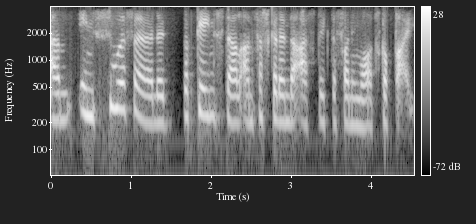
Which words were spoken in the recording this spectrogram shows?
Um en so vir hulle bekendstel aan verskillende aspekte van die maatskappy.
